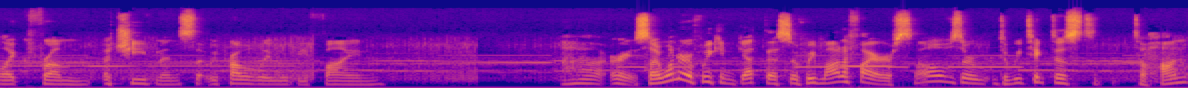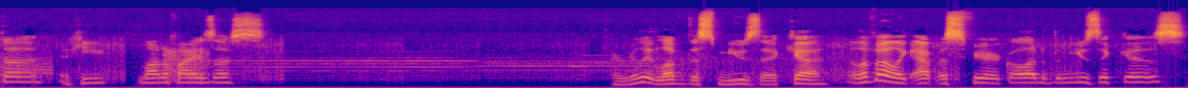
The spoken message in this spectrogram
like, from achievements that we probably would be fine. Uh, Alright, so I wonder if we can get this, if we modify ourselves, or do we take this to, to Honda, and he modifies us? I really love this music, yeah. I love how, like, atmospheric a lot of the music is.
